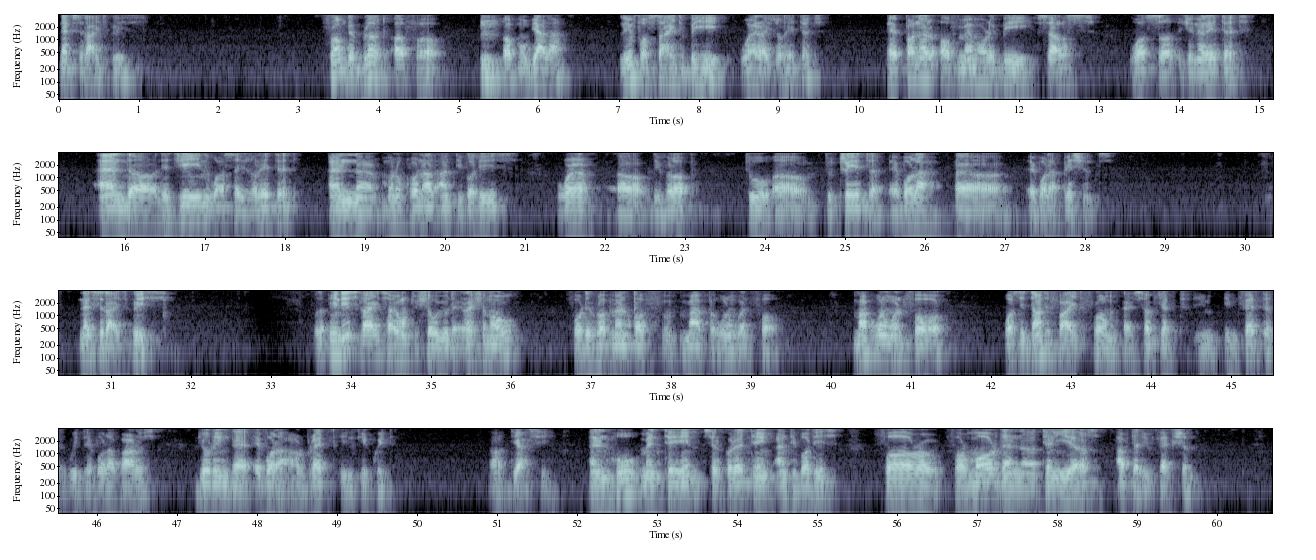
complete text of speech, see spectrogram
Next slide, please. From the blood of, uh, of Mobiala, lymphocyte B were isolated. A panel of memory B cells was uh, generated and uh, the gene was isolated and uh, monoclonal antibodies were uh, developed to, uh, to treat Ebola, uh, Ebola patients. Next slide, please. In these slides, I want to show you the rationale for development of mAb 114. mAb 114 was identified from a subject in, infected with Ebola virus during the Ebola outbreak in Kikwit, uh, DRC, and who maintained circulating antibodies for, for more than uh, 10 years after infection.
